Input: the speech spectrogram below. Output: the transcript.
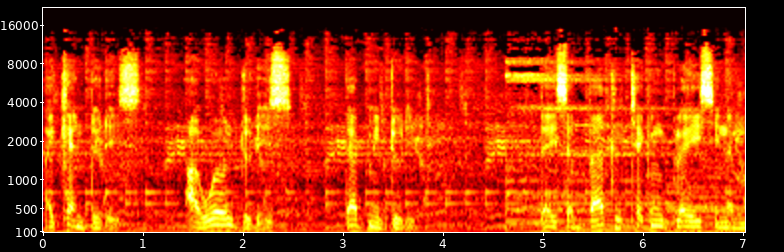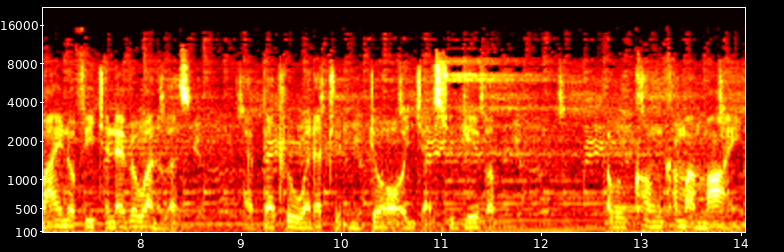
I can do this. I will do this. Let me do it. There is a battle taking place in the mind of each and every one of us. A battle whether to endure or just to give up. I will conquer my mind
